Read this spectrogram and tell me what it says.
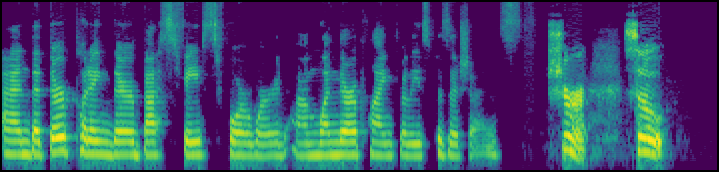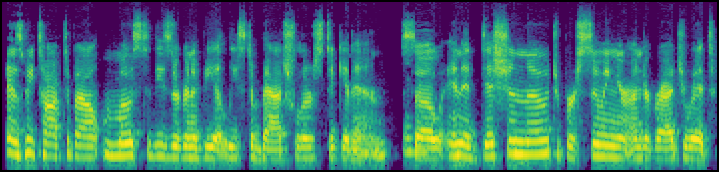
and that they're putting their best face forward um, when they're applying for these positions? Sure. So, as we talked about, most of these are going to be at least a bachelor's to get in. Mm-hmm. So, in addition, though, to pursuing your undergraduate,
